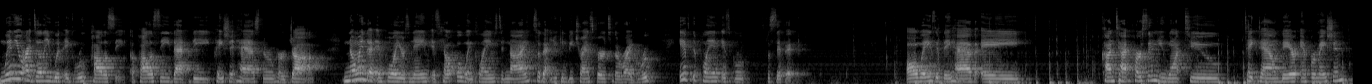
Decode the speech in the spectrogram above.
when you are dealing with a group policy, a policy that the patient has through her job, knowing that employer's name is helpful when claims denied so that you can be transferred to the right group if the plan is group specific. Always, if they have a contact person, you want to take down their information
